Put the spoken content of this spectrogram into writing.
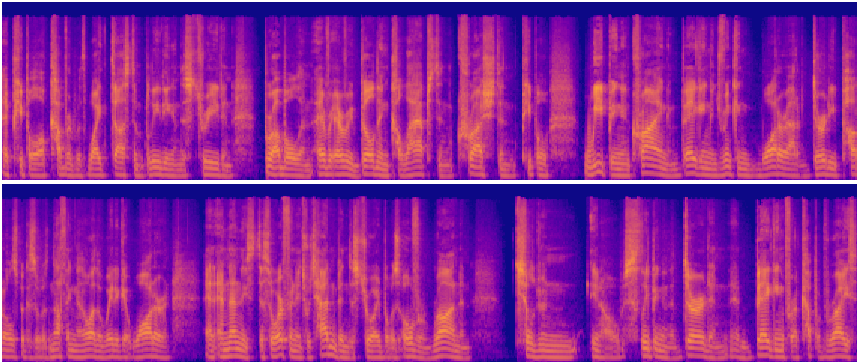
and people all covered with white dust and bleeding in the street, and rubble, and every every building collapsed and crushed, and people weeping and crying and begging and drinking water out of dirty puddles because there was nothing, no other way to get water. And, and then these, this orphanage, which hadn't been destroyed but was overrun, and children, you know, sleeping in the dirt and, and begging for a cup of rice,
